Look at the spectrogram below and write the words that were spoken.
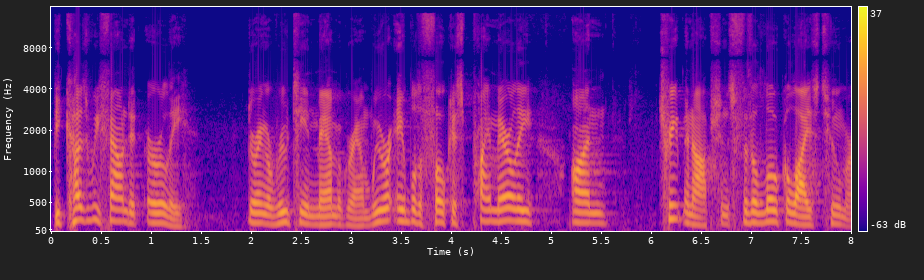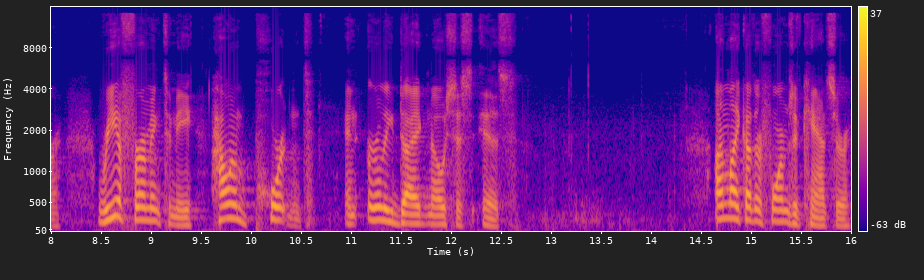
Because we found it early during a routine mammogram, we were able to focus primarily on treatment options for the localized tumor, reaffirming to me how important an early diagnosis is. Unlike other forms of cancer,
